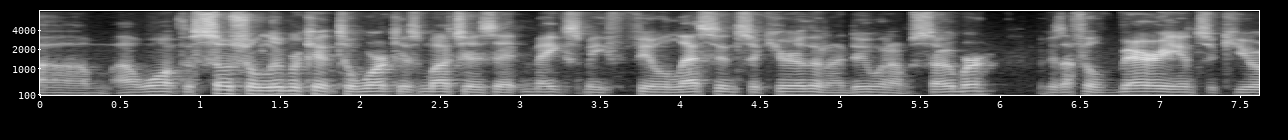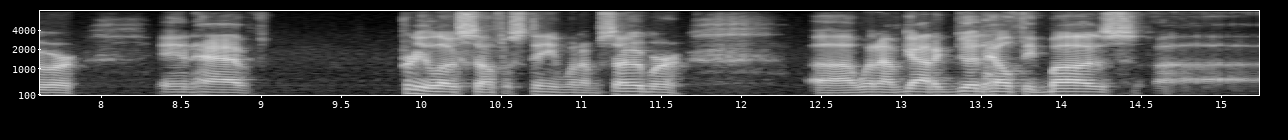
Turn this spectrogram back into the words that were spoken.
um, I want the social lubricant to work as much as it makes me feel less insecure than I do when I'm sober because I feel very insecure and have pretty low self esteem when I'm sober. Uh, when I've got a good, healthy buzz, uh,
